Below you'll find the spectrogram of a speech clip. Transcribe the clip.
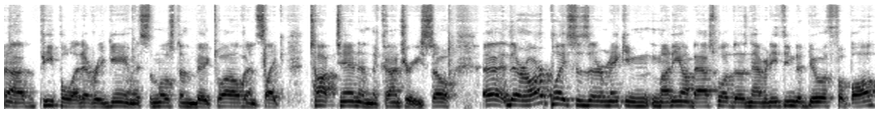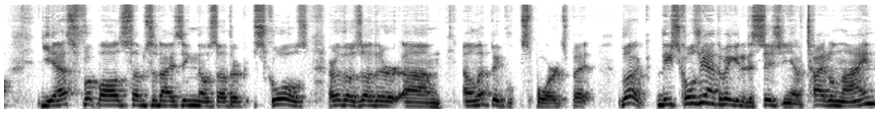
uh, people at every game. It's the most in the Big 12, and it's like top 10 in the country. So uh, there are places that are making money on basketball. It doesn't have anything to do with football. Yes, football is subsidizing those other schools or those other um, Olympic sports, but look, these schools to have to make a decision. You have Title IX,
